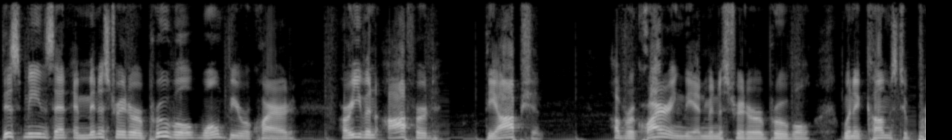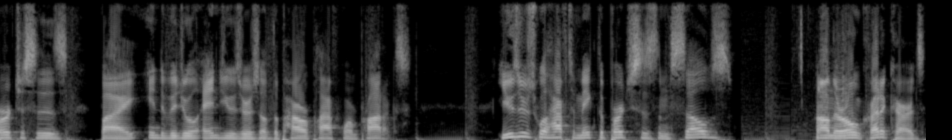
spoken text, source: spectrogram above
This means that administrator approval won't be required or even offered the option of requiring the administrator approval when it comes to purchases by individual end users of the Power Platform products. Users will have to make the purchases themselves on their own credit cards,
